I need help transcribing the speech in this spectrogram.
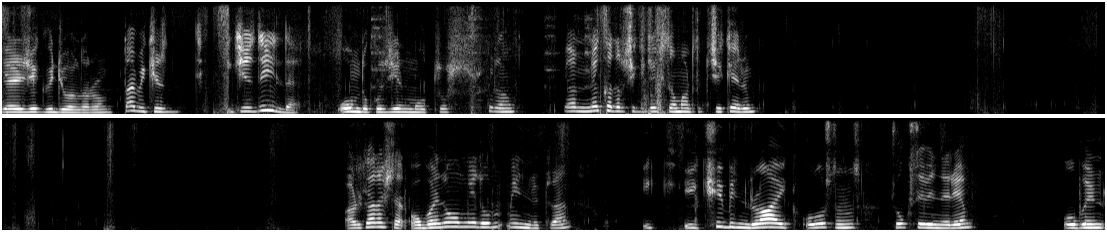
gelecek videolarım. Tabii ki 200 değil de 19, 20, 30 falan. Yani ne kadar çekeceksem artık çekerim. Arkadaşlar abone olmayı da unutmayın lütfen. İk- 2000 like olursanız çok sevinirim. Abone,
